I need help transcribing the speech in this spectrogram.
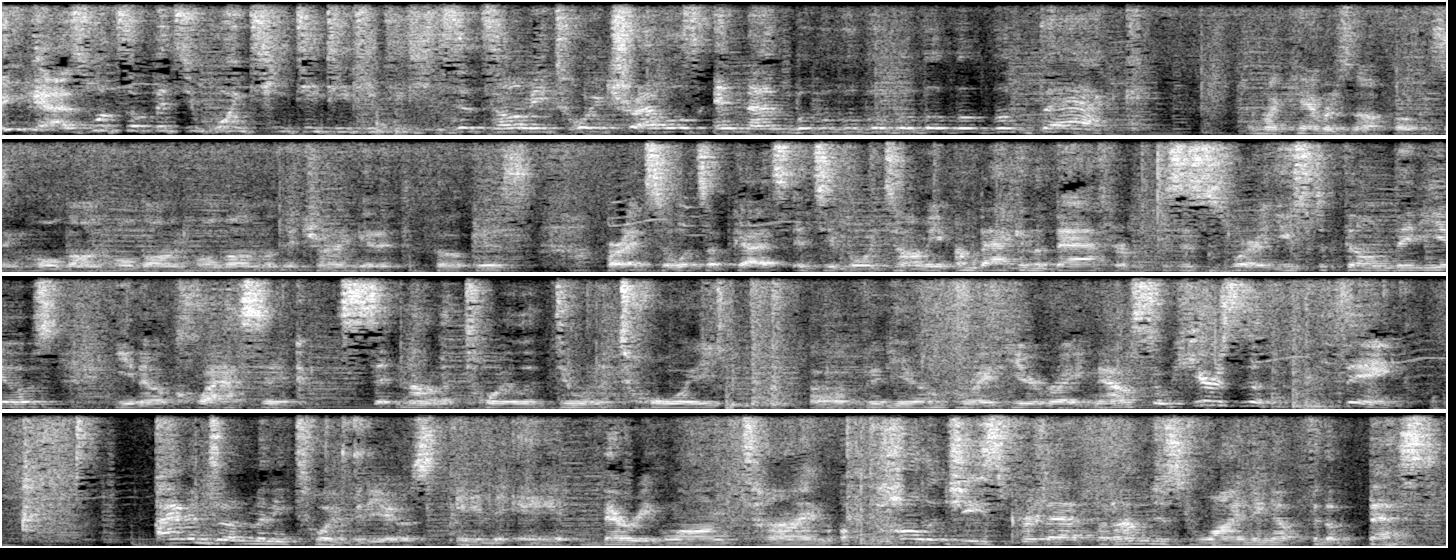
Hey guys, what's up? It's your boy Tommy Toy Travels, and I'm back. And my camera's not focusing. Hold on, hold on, hold on. Let me try and get it to focus. All right, so what's up, guys? It's your boy Tommy. I'm back in the bathroom because this is where I used to film videos. You know, classic, sitting on the toilet doing a toy uh, video right here, right now. So here's the thing. I haven't done many toy videos in a very long time. Apologies for that, but I'm just winding up for the best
